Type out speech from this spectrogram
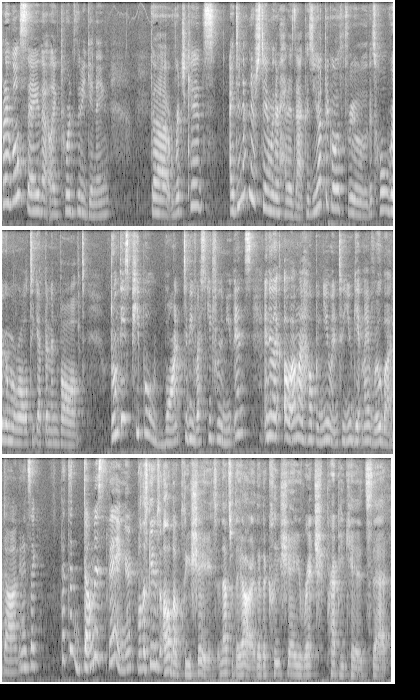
But I will say that, like, towards the beginning, the rich kids, I didn't understand where their head is at because you have to go through this whole rigmarole to get them involved. Don't these people want to be rescued from the mutants? And they're like, oh, I'm not helping you until you get my robot dog. And it's like, that's the dumbest thing. Well, this game's all about cliches, and that's what they are. They're the cliche, rich, preppy kids that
